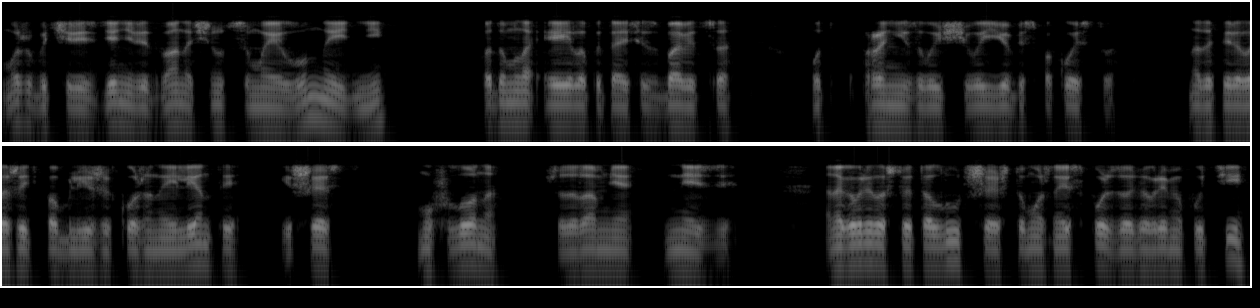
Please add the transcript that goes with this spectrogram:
«Может быть, через день или два начнутся мои лунные дни?» — подумала Эйла, пытаясь избавиться от пронизывающего ее беспокойства. «Надо переложить поближе кожаные ленты и шерсть муфлона, что дала мне Неззи. Она говорила, что это лучшее, что можно использовать во время пути,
